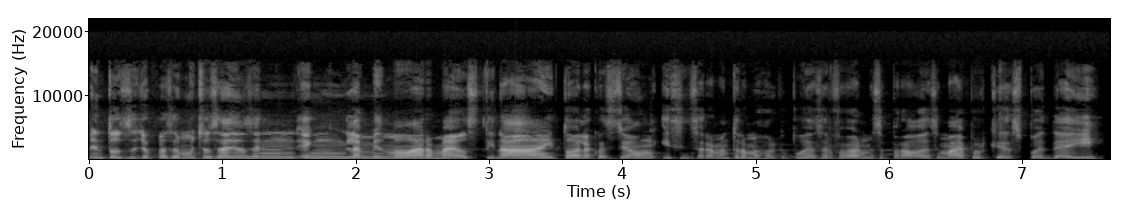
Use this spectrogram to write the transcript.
Entonces yo pasé muchos años en, en la misma barra, obstinada y toda la cuestión, y sinceramente lo mejor que pude hacer fue haberme separado de ese mae, porque después de ahí,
